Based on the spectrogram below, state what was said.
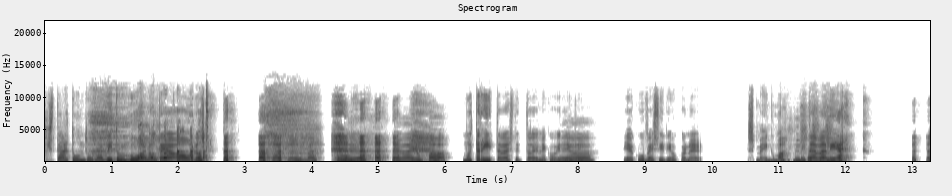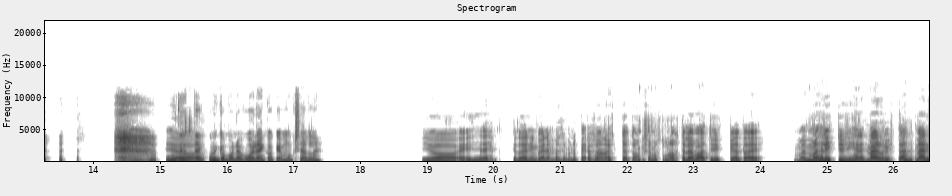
miksi tämä tuntuu näin vitun huonolta ja oudolta. Hyvä. Joo, aika paha. Mutta riittävästi toimi kuitenkin. Joo. Joku vesiliukonen smegma, mitä väliä. Mutta että kuinka monen vuoden kokemuksella? Joo, ei se ehkä toi niin enemmän semmoinen persoona juttu, että onko semmoista unohtelevaa tyyppiä tai Mulle se liittyy siihen, että mä en ole yhtään, mä en,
